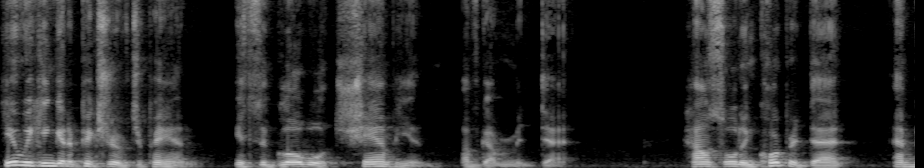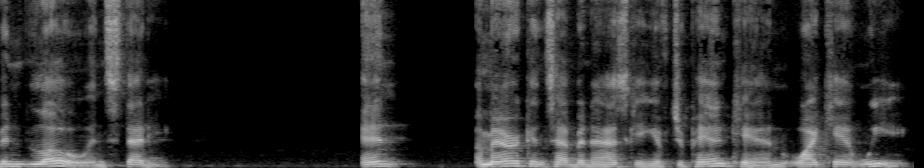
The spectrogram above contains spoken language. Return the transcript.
Here we can get a picture of Japan. It's the global champion of government debt. Household and corporate debt have been low and steady. And Americans have been asking if Japan can, why can't we?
